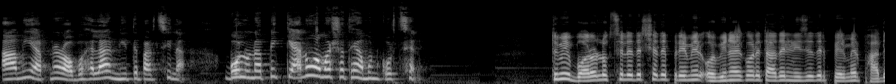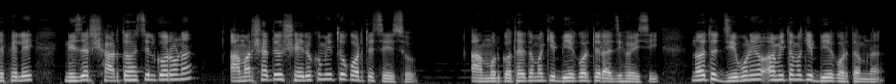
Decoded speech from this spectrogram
আমি আপনার অবহেলা নিতে পারছি না। বলুন আপনি কেন আমার সাথে এমন করছেন? তুমি বড়লোক ছেলেদের সাথে প্রেমের অভিনয় করে তাদের নিজেদের প্রেমের ফাঁদে ফেলে নিজের স্বার্থ হাসিল করো না? আমার সাথেও সেই রকমই তো করতে চেয়েছো। আম্মুর কথায় তোমাকে বিয়ে করতে রাজি হয়েছি নয়তো জীবনেও আমি তোমাকে বিয়ে করতাম না।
